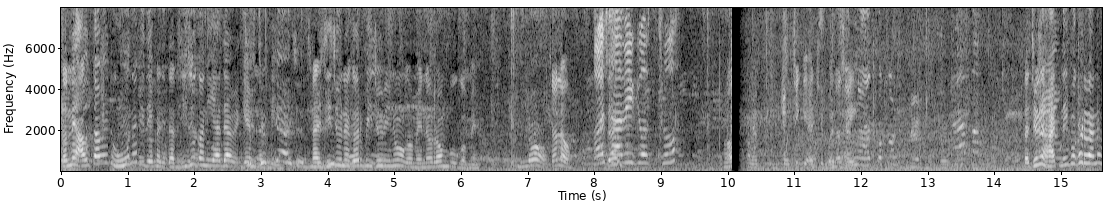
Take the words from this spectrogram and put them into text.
તને આવતા હોય તો હું નથી દેખાતી તાર જીજુ તને યાદ આવે કેમ નથી? તાર જીજુ ને ગરબી જોવી ન ગમે ન રમવું ગમે. ચલો. અમે પહોંચી ગયા છીએ બધા તજને હાથ નહીં પકડવાનો?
